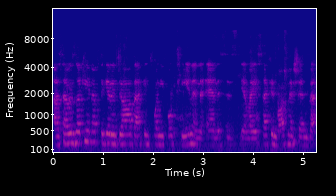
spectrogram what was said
uh, so I was lucky enough to get a job back in 2014, and and this is yeah, my second Mars mission. But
